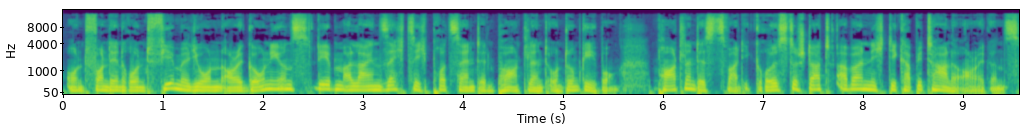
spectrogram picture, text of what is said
Und von den rund 4 Millionen Oregonians leben allein 60 Prozent in Portland und Umgebung. Portland ist zwar die größte Stadt, aber nicht die Kapitale Oregons.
